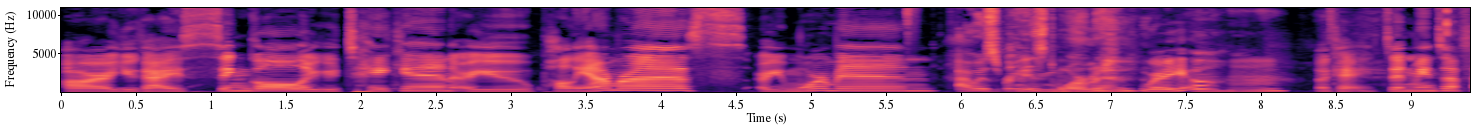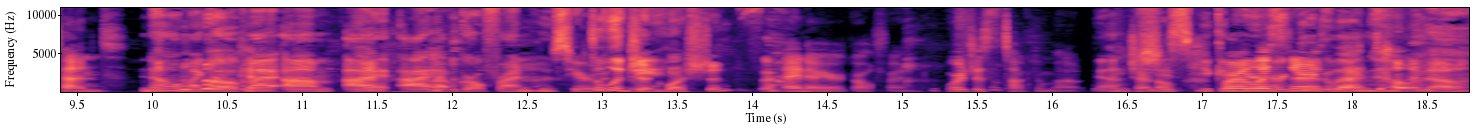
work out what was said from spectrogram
are you guys single? Are you taken? Are you polyamorous? Are you Mormon? I was raised Mormon. Mormon. Were you? Okay. Didn't mean to offend. No, my girl. Okay. My um, I I have a girlfriend who's here. It's a legit me. question. I know your girlfriend. We're just talking about Yeah, in general. she's- you can For hear her listeners that don't know,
